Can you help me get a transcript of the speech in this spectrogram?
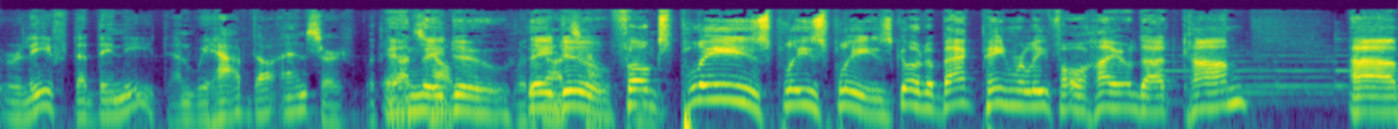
relief that they need, and we have the answer. With and God's they help, do. They God's do. Help. Folks, please, please, please go to backpainreliefohio.com. Uh,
